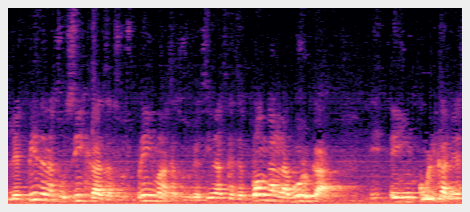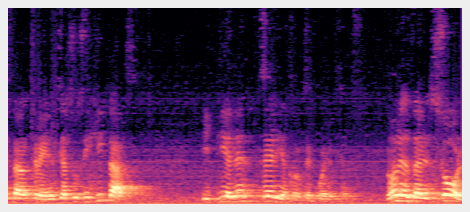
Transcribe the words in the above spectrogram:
le piden a sus hijas, a sus primas, a sus vecinas que se pongan la burka e inculcan esta creencia a sus hijitas. Y tiene serias consecuencias. No les da el sol,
